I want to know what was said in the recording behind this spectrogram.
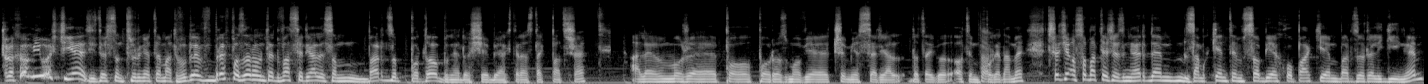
Trochę o miłości jest i też są trudne tematy. W ogóle wbrew pozorom te dwa seriale są bardzo podobne do siebie, jak teraz tak patrzę, ale może po, po rozmowie czym jest serial, do tego o tym Tak. pogadamy. Trzecia osoba też jest nerdem, zamkniętym w sobie chłopakiem, bardzo religijnym.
